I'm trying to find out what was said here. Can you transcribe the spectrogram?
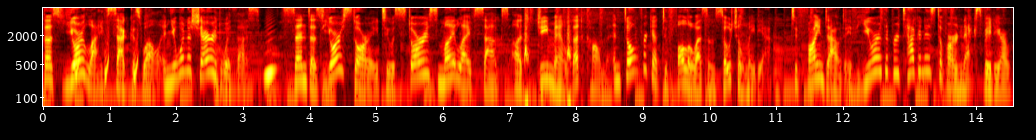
Does your life suck as well and you want to share it with us? Send us your story to storiesmylifesucks at gmail.com and don't forget to follow us on social media to find out if you are the protagonist of our next video.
